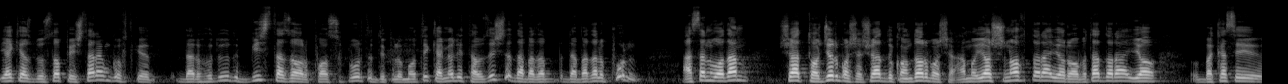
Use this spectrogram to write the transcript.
یکی از دوستا پیشتر هم گفت که در حدود 20 هزار پاسپورت دیپلماتیک که امیالی توزیع شده در بدل پول. اصلا آدم شاید تاجر باشه شاید دکاندار باشه اما یا شناخت داره یا رابطه داره یا به کسی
